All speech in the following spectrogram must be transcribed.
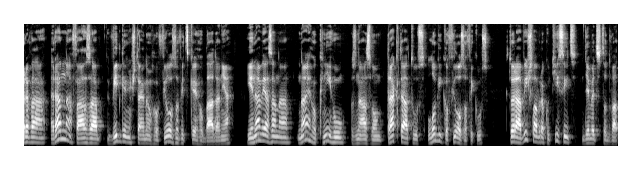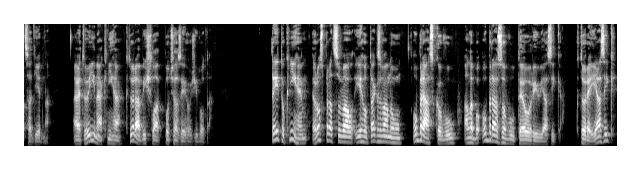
Prvá ranná fáza Wittgensteinovho filozofického bádania je naviazaná na jeho knihu s názvom Tractatus Logico Philosophicus, ktorá vyšla v roku 1921. A je to jediná kniha, ktorá vyšla počas jeho života tejto knihe rozpracoval jeho tzv. obrázkovú alebo obrazovú teóriu jazyka, ktorej jazyk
